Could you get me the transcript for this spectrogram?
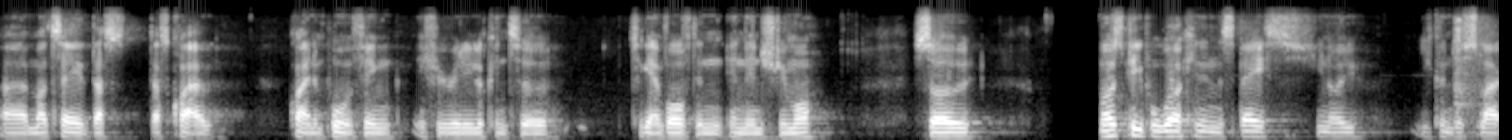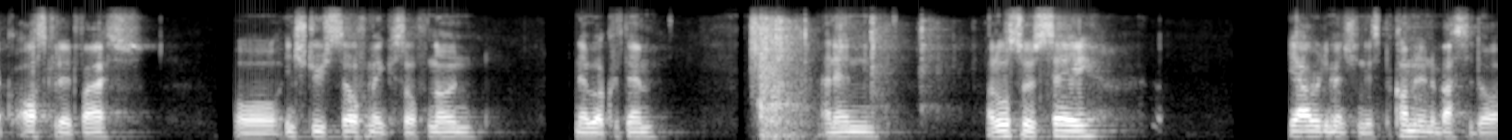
Um, I'd say that's that's quite a quite an important thing if you're really looking to to get involved in, in the industry more. So most people working in the space, you know, you can just like ask for advice or introduce yourself, make yourself known, network with them. And then I'd also say, yeah, I already mentioned this, becoming an ambassador.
